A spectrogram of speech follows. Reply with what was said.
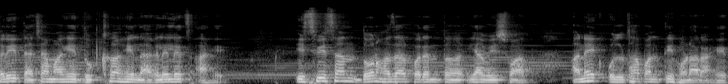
तरी त्याच्यामागे दुःख हे लागलेलेच आहे. इसवी सन दोन हजारपर्यंत या विश्वात अनेक उलथापालथी होणार आहेत.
